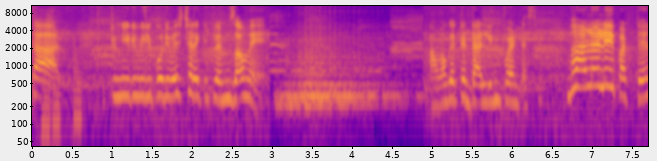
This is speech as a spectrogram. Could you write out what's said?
স্যার একটু নিরিবিলি পরিবেশ ছাড়া কি প্রেম জমে? আমাকে একটা ডার্লিং পয়েন্ট আছে। ভালো হলেই পারতেন।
